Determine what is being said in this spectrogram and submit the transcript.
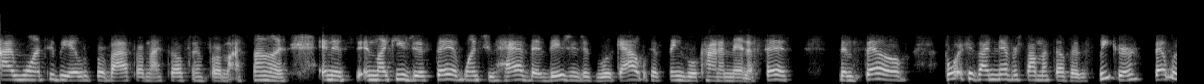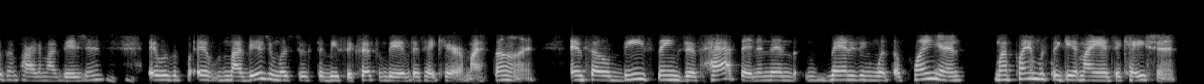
I want to be able to provide for myself and for my son. And it's and like you just said, once you have that vision, just look out because things will kind of manifest themselves for it because I never saw myself as a speaker. That wasn't part of my vision. It was a, it, my vision was just to be successful and be able to take care of my son. And so these things just happened. And then managing with a plan, my plan was to get my education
